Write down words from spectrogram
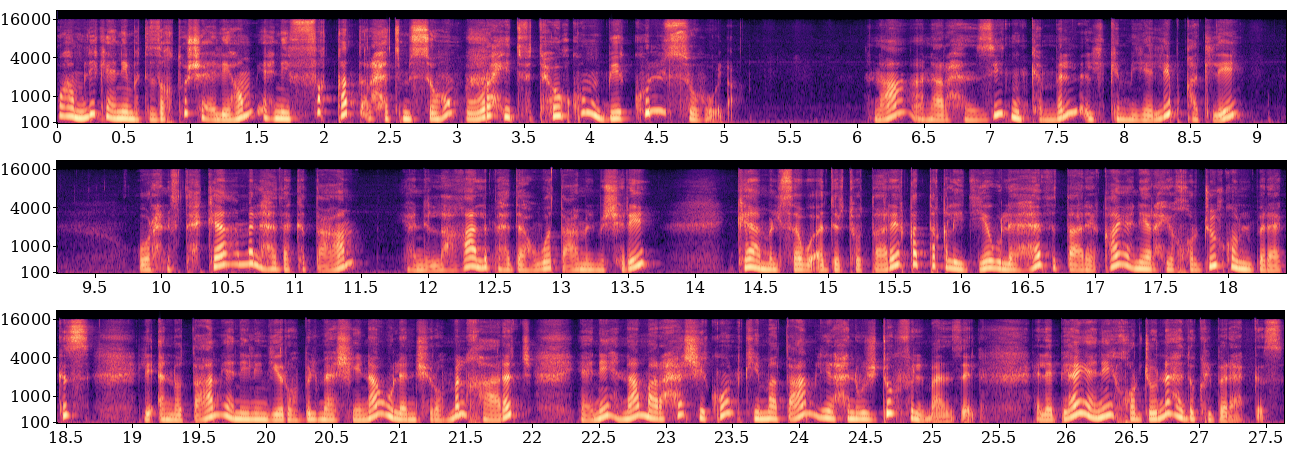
وهم ليك يعني ما تضغطوش عليهم يعني فقط راح تمسوهم وراح يتفتحوا لكم بكل سهولة. هنا أنا راح نزيد نكمل الكمية اللي بقات لي وراح نفتح كامل هذاك الطعام يعني الله غالب هذا هو الطعام المشري. كامل سواء درتو الطريقة التقليدية ولا هذه الطريقة يعني راح يخرجوا لكم البراكس لأنه الطعام يعني اللي نديروه بالماشينة ولا نشروه من الخارج يعني هنا ما راحش يكون كيما طعام اللي راح نوجدوه في المنزل. على بها يعني يخرجوا لنا هذوك البراكس.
